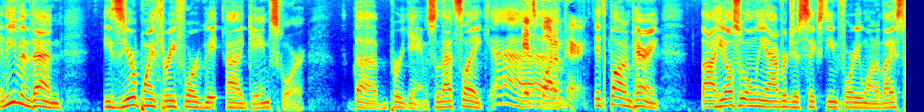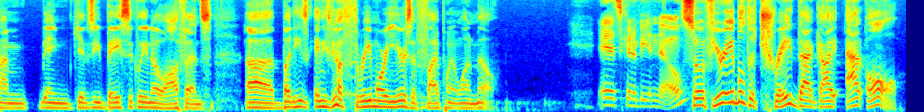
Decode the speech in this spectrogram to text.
And even then, he's zero point three four uh, game score uh, per game. So that's like ah, It's bottom pairing. It's bottom pairing. Uh, he also only averages sixteen forty one of ice time and gives you basically no offense. Uh, but he's and he's got three more years at five point one mil. It's going to be a no. So if you're able to trade that guy at all,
